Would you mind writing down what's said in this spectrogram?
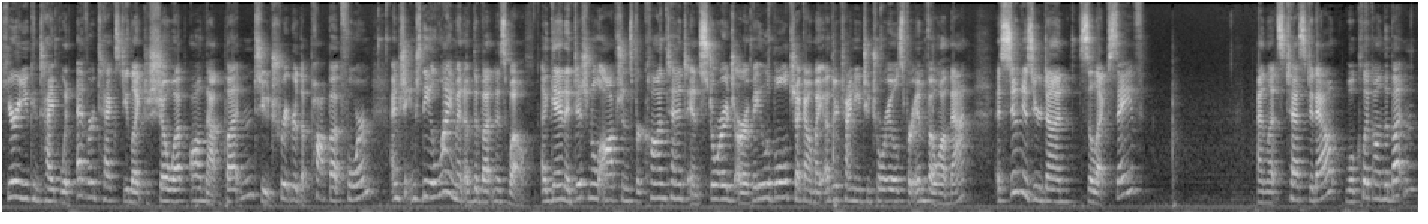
Here you can type whatever text you'd like to show up on that button to trigger the pop-up form and change the alignment of the button as well. Again, additional options for content and storage are available. Check out my other tiny tutorials for info on that. As soon as you're done, select Save, and let's test it out. We'll click on the button,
